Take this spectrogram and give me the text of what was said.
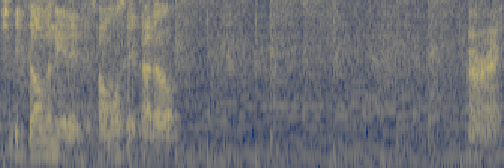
Should be dominated. It's almost hit that out. Alright.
